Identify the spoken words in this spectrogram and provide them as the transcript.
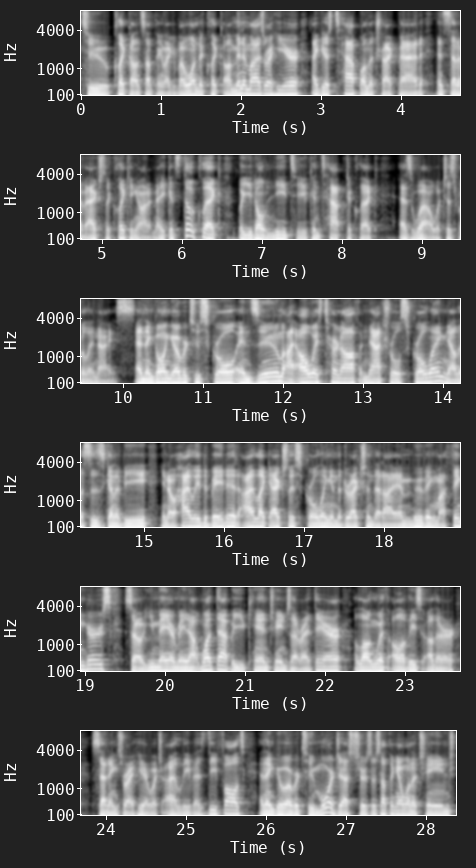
to click on something. Like if I wanted to click on minimize right here, I could just tap on the trackpad instead of actually clicking on it. Now you can still click, but you don't need to. You can tap to click as well, which is really nice. And then going over to scroll and zoom, I always turn off natural scrolling. Now this is gonna be, you know, highly debated. I like actually scrolling in the direction that I am moving my fingers. So you may or may not want that, but you can change that right there, along with all of these other settings right here, which I leave as default, and then go over to more gestures or something I wanna change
